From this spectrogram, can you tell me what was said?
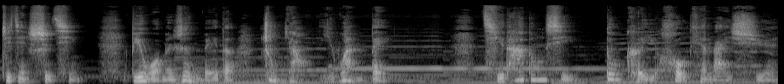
这件事情比我们认为的重要一万倍，其他东西都可以后天来学。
